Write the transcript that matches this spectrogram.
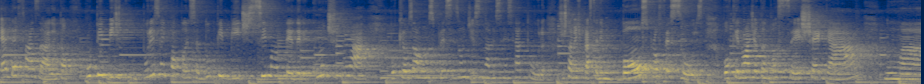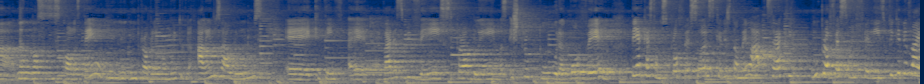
é defasado. Então o PIBID, por isso a importância do PIBID se manter, dele continuar, porque os alunos precisam disso na licenciatura, justamente para serem bons professores, porque não adianta você chegar numa, nas nossas escolas tem um, um, um problema muito grande, além dos alunos é, que tem é, várias vivências, problemas, estrutura, governo, tem a questão dos professores que eles também lá, será que um professor infeliz, o que, que ele vai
